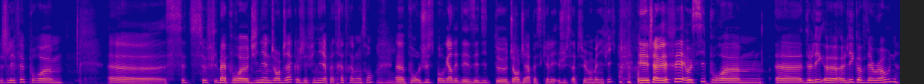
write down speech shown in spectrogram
je l'ai fait pour. Euh, euh, ce, bah pour Ginny and Georgia que j'ai fini il y a pas très très longtemps mmh pour juste pour regarder des edits de Georgia parce qu'elle est juste absolument magnifique et j'avais fait aussi pour The League, League of Their Own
